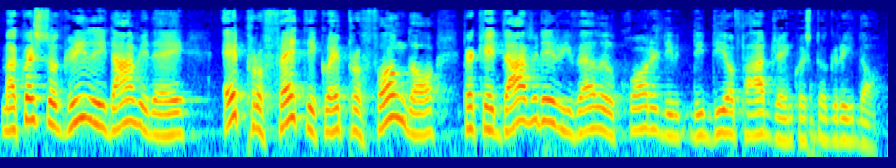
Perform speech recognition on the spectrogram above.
Ma questo grido di Davide è profetico, è profondo, perché Davide rivela il cuore di, di Dio Padre in questo grido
